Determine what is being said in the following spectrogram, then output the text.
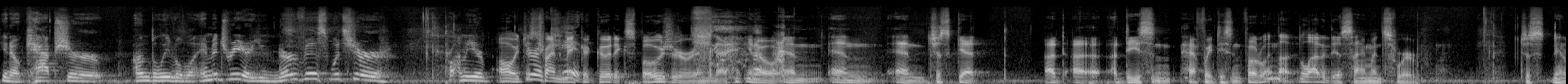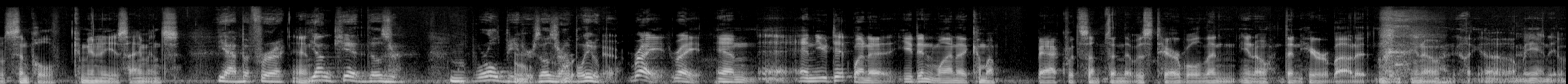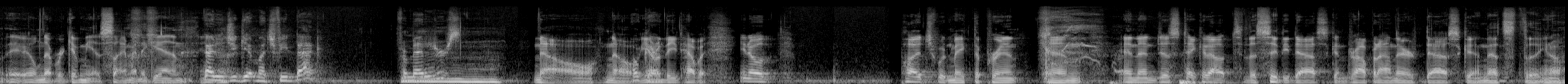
you know, capture unbelievable imagery? Are you nervous? What's your I mean, you're oh, just you're trying to make a good exposure and uh, you know, and and and just get a, a, a, decent, halfway decent photo. And a lot of the assignments were just you know simple community assignments. Yeah, but for a and, young kid, those are world beaters. Those are unbelievable. Right, right. And and you did want to you didn't want to come up back with something that was terrible, then you know, then hear about it. And, you know, like oh man, he'll never give me an assignment again. Now, know? did you get much feedback from editors? Mm, no, no. Okay. You know, they'd have it. You know, Pudge would make the print and. and then just take it out to the city desk and drop it on their desk, and that's the you know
